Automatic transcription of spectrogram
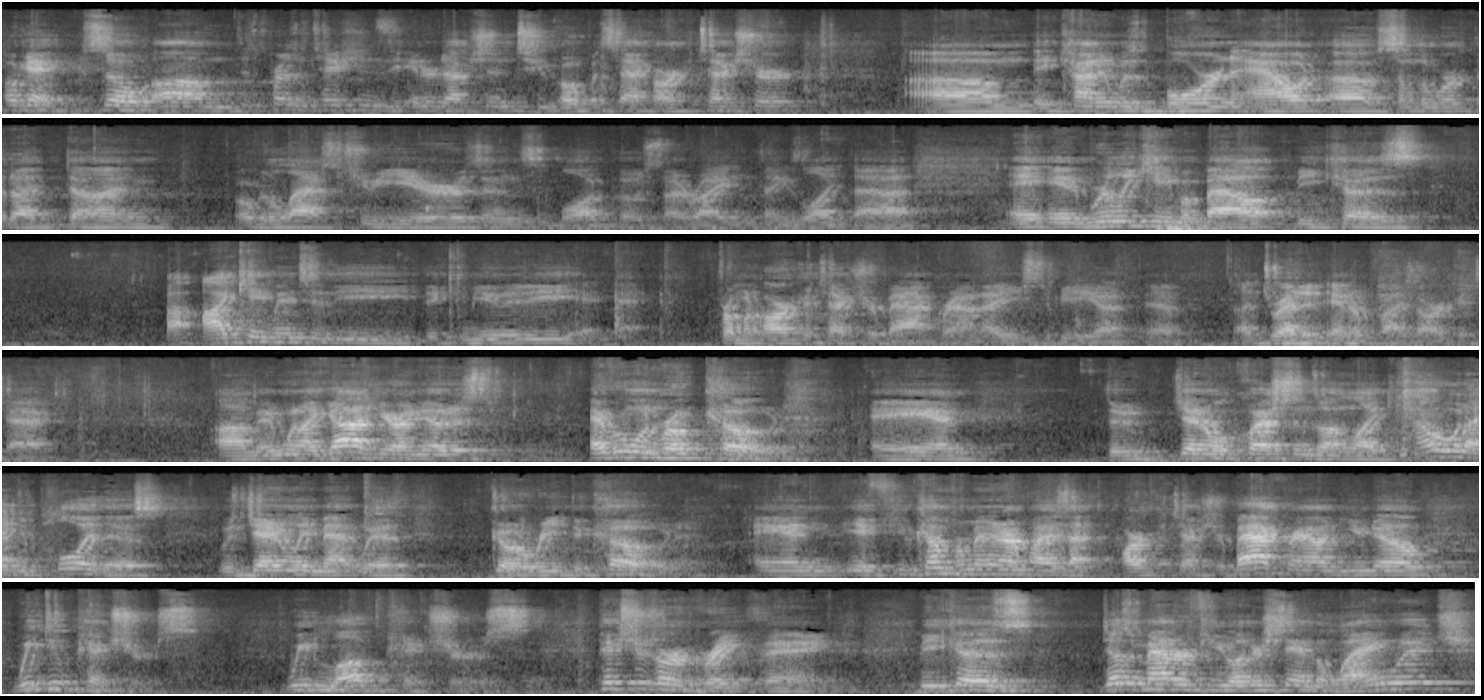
Okay, so um, this presentation is the introduction to OpenStack architecture. Um, it kind of was born out of some of the work that I've done over the last two years and some blog posts I write and things like that. And, and really came about because I came into the, the community from an architecture background. I used to be a, a, a dreaded enterprise architect. Um, and when I got here, I noticed everyone wrote code. And the general questions on like, how would I deploy this was generally met with, go read the code. And if you come from an enterprise architecture background, you know we do pictures. We love pictures. Pictures are a great thing because it doesn't matter if you understand the language,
